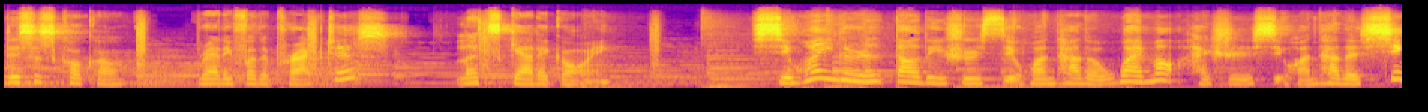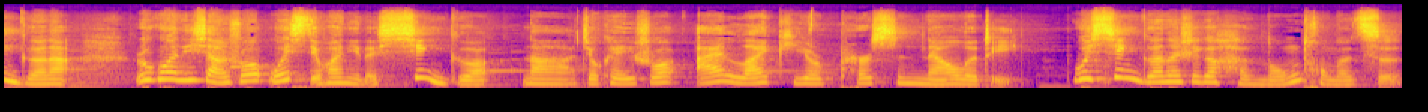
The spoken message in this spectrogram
This is Coco. Ready for the practice? Let's get it going. 喜欢一个人到底是喜欢他的外貌还是喜欢他的性格呢？如果你想说我喜欢你的性格，那就可以说 I like your personality。不过性格呢是一个很笼统的词，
